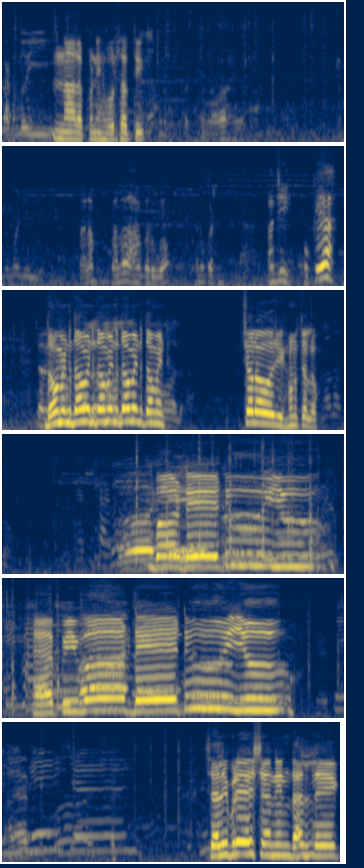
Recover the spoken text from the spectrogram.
ਕੱਟ ਦੋ ਜੀ। ਨਾਲ ਆਪਣੇ ਹੋਰ ਸਾਥੀ। ਪਹਿਲਾਂ ਪਹਿਲਾਂ minute 2 minute 2 minute 2 minute 2 minute. ਚਲੋ ਜੀ ਹੁਣ ਚਲੋ। Birthday to you happy birthday to you ਸੈਲੀਬ੍ਰੇਸ਼ਨ ਇਨ ਡਲ ਲੇਕ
